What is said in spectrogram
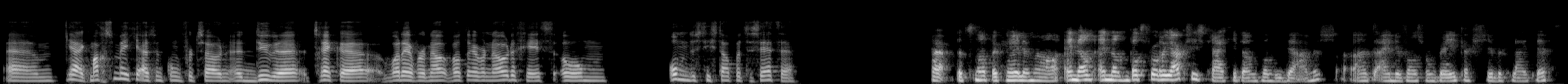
um, ja, ik mag ze een beetje uit hun comfortzone duwen, trekken, whatever, no whatever nodig is om, om dus die stappen te zetten. Ja, dat snap ik helemaal. En dan, en dan, wat voor reacties krijg je dan van die dames aan het einde van zo'n week als je je begeleid hebt?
